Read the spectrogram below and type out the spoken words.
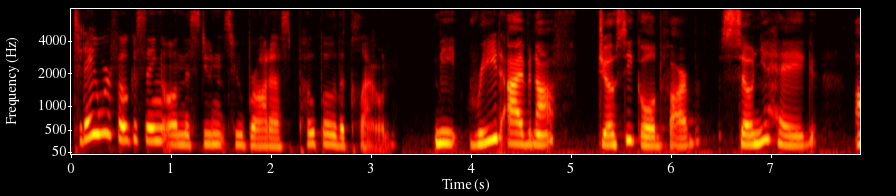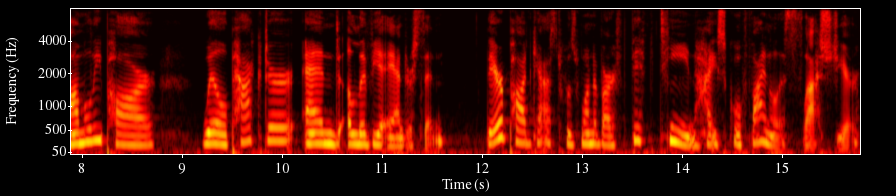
Today we're focusing on the students who brought us Popo the Clown. Meet Reed Ivanoff, Josie Goldfarb, Sonia Haig, Amelie Parr, Will Pachter, and Olivia Anderson. Their podcast was one of our 15 high school finalists last year.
